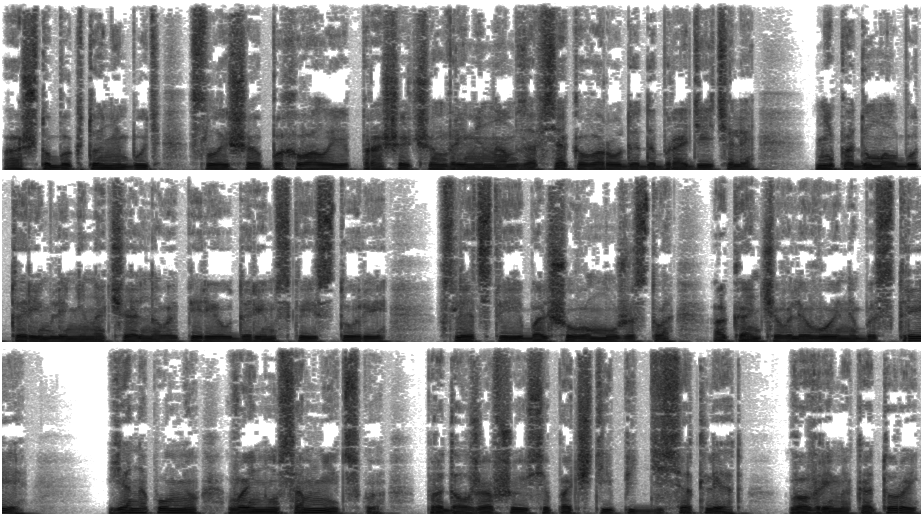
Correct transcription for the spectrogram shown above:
А чтобы кто-нибудь, слыша похвалы прошедшим временам за всякого рода добродетели, не подумал, будто римляне начального периода римской истории вследствие большого мужества оканчивали войны быстрее — я напомню войну Самницкую, продолжавшуюся почти 50 лет, во время которой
